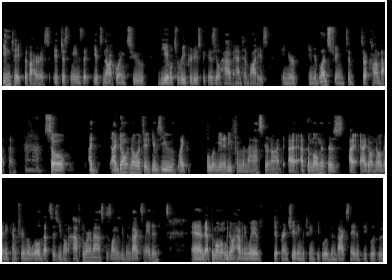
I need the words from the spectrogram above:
intake the virus. It just means that it's not going to be able to reproduce because you'll have antibodies in your in your bloodstream to to combat them. Uh-huh. So I I don't know if it gives you like full immunity from the mask or not. Uh, at the moment, there's I, I don't know of any country in the world that says you don't have to wear a mask as long as you've been vaccinated. And at the moment, we don't have any way of differentiating between people who've been vaccinated and people who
